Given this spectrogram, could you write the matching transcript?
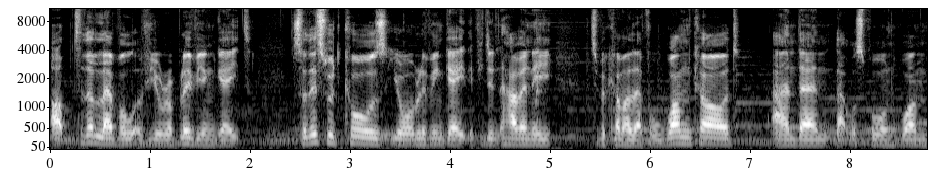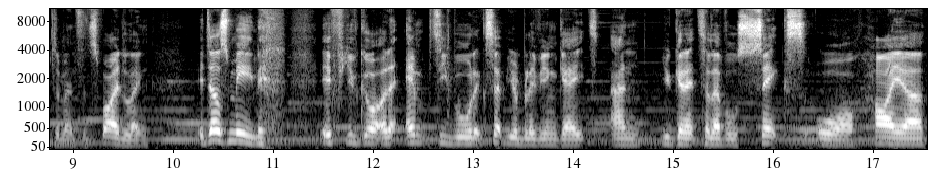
up to the level of your Oblivion Gate. So this would cause your Oblivion Gate, if you didn't have any, to become a level 1 card, and then that will spawn one Demented Spiderling. It does mean if you've got an empty board except your Oblivion Gate, and you get it to level 6 or higher,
